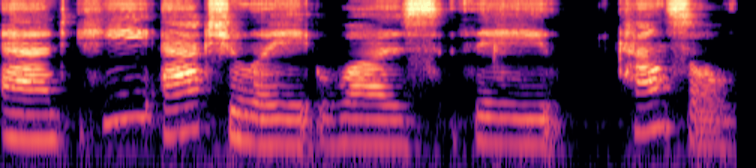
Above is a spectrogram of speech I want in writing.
and he actually was the counsel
